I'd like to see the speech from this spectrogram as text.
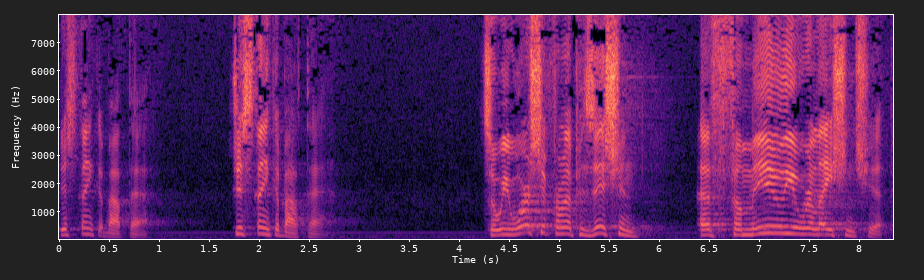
Just think about that. Just think about that. So we worship from a position of familial relationship.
